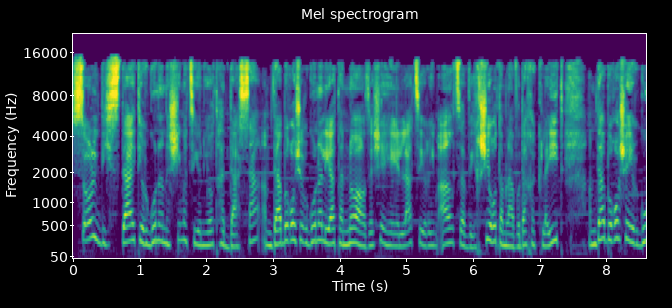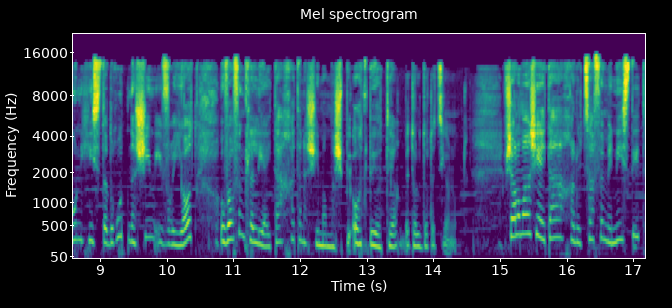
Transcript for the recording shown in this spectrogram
סול דיסדה את ארגון הנשים הציוניות הדסה, עמדה בראש ארגון עליית הנוער, זה שהעלה צעירים ארצה והכשיר אותם לעבודה חקלאית, עמדה בראש הארגון הסתדרות נשים עבריות, ובאופן כללי הייתה אחת הנשים המשפיעות ביותר בתולדות הציונות. אפשר לומר שהיא הייתה חלוצה פמיניסטית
